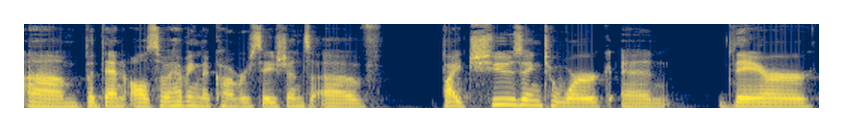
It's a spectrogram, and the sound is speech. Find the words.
Um, but then also having the conversations of by choosing to work and their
